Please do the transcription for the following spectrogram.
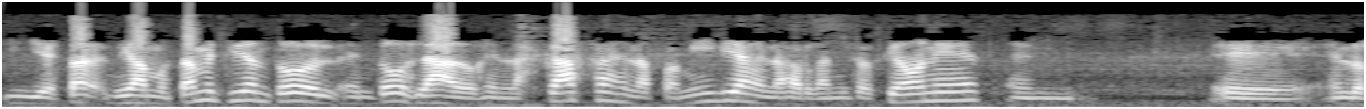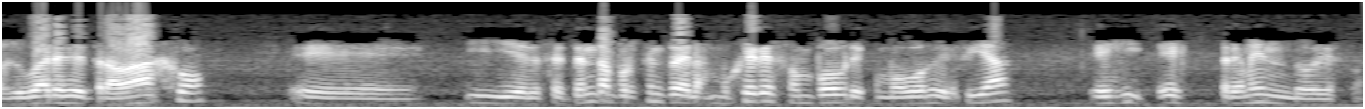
y está, digamos, está metida en todo, en todos lados, en las casas, en las familias, en las organizaciones, en, en los lugares de trabajo. y el 70% de las mujeres son pobres, como vos decías. Es, es tremendo eso.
